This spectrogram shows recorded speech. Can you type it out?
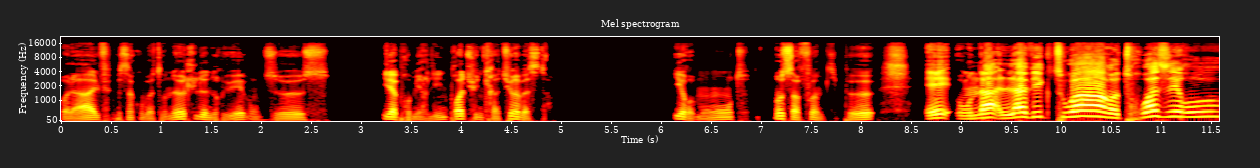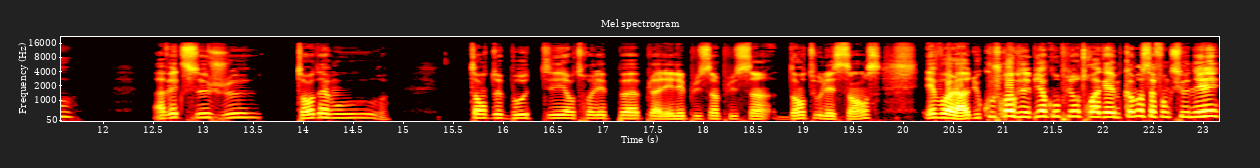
Voilà, il fait passer un combattant neutre, il donne ruée, bon Zeus. Il a première ligne, pour tuer une créature et basta. Il remonte, on s'en fout un petit peu. Et on a la victoire 3-0 avec ce jeu, tant d'amour tant de beauté entre les peuples, allez les plus sains plus sains dans tous les sens. Et voilà, du coup je crois que vous avez bien compris en 3 games comment ça fonctionnait.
